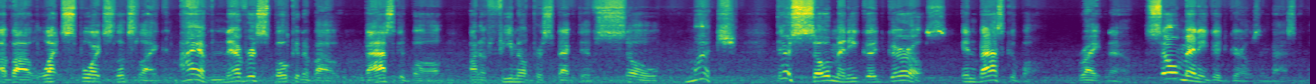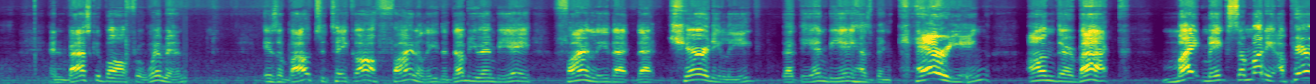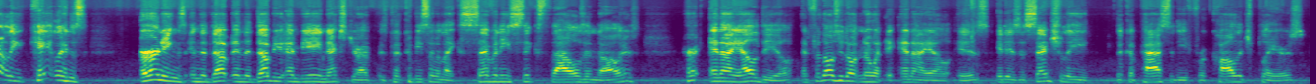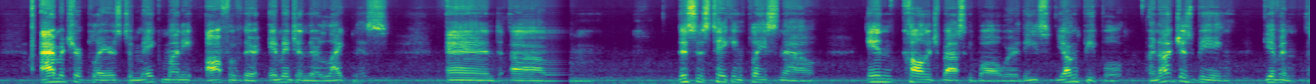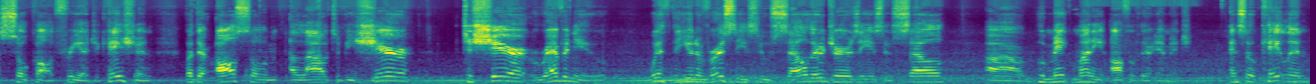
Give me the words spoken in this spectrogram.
about what sports looks like. I have never spoken about basketball on a female perspective so much. There's so many good girls in basketball right now. So many good girls in basketball. And basketball for women is about to take off finally. The WNBA, finally, that, that charity league that the NBA has been carrying on their back might make some money. Apparently, Caitlin's earnings in the in the WNBA next year could be something like seventy-six thousand dollars. Her NIL deal, and for those who don't know what NIL is, it is essentially the capacity for college players, amateur players, to make money off of their image and their likeness. And um, this is taking place now in college basketball, where these young people are not just being given a so-called free education, but they're also allowed to be share to share revenue with the universities who sell their jerseys, who sell, um, who make money off of their image. And so Caitlin,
